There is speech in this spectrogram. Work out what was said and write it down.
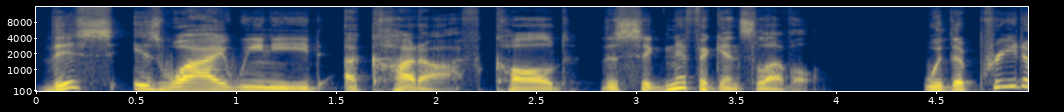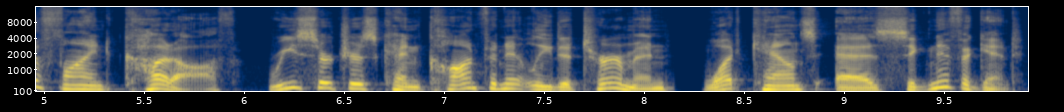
This is why we need a cutoff called the significance level. With a predefined cutoff, researchers can confidently determine what counts as significant,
